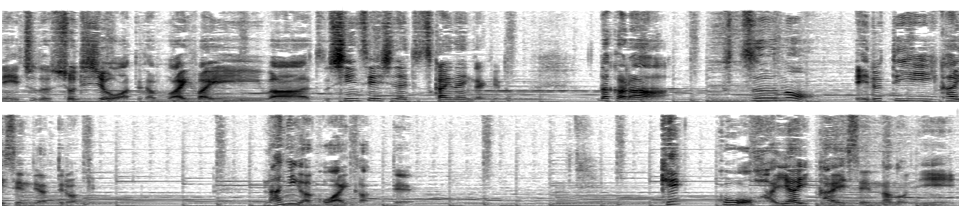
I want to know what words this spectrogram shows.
ね、ちょっと諸事情あって多分 Wi-Fi はちょっと申請しないと使えないんだけど。だから、普通の LTE 回線でやってるわけ。何が怖いかって、結構早い回線なのに、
